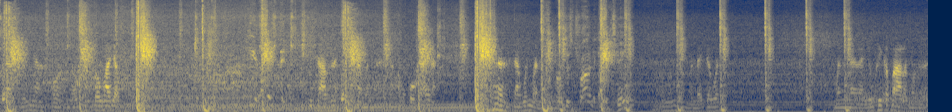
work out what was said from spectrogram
Hôm nay để nha. Ôi lộn cô ba vòng chứ sao nữa sao mình không cô gái nè đang quýnh mình mình để cho quýnh mình này là vũ khí cấp ba rồi mọi người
